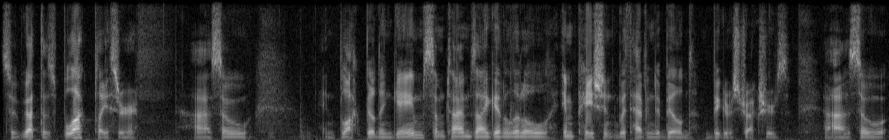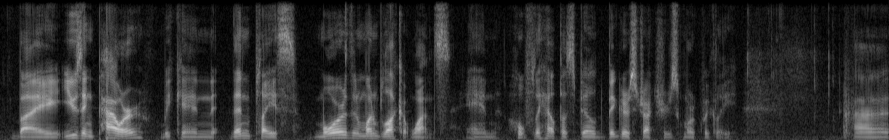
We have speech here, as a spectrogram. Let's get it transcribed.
so we've got this block placer. Uh, so in block building games, sometimes I get a little impatient with having to build bigger structures. Uh, so by using power, we can then place more than one block at once and hopefully help us build bigger structures more quickly. Uh,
